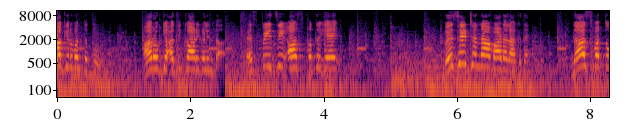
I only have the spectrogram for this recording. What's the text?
ಆಗಿರುವಂತದ್ದು ಆರೋಗ್ಯ ಅಧಿಕಾರಿಗಳಿಂದ ಎಸ್ಪಿಜಿ ಆಸ್ಪತ್ರೆಗೆ ವಿಸಿಟ್ ಅನ್ನ ಮಾಡಲಾಗಿದೆ. ನರ್ಸ್ ಮತ್ತು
